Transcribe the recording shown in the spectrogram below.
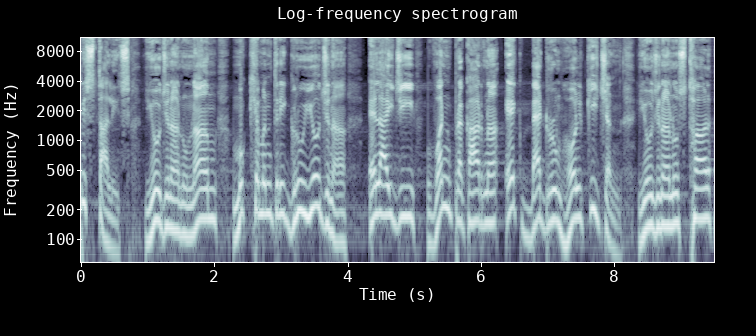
પિસ્તાલીસ. યોજનાનું નામ મુખ્યમંત્રી ગૃહ યોજના એલઆઈજી વન પ્રકારના એક બેડરૂમ હોલ કિચન યોજનાનું સ્થળ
